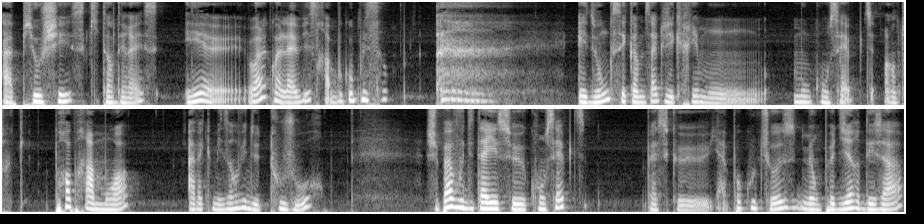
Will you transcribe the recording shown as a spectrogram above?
à piocher ce qui t'intéresse et euh, voilà quoi, la vie sera beaucoup plus simple. et donc c'est comme ça que j'ai créé mon, mon concept, un truc propre à moi, avec mes envies de toujours. Je vais pas vous détailler ce concept parce qu'il y a beaucoup de choses, mais on peut dire déjà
